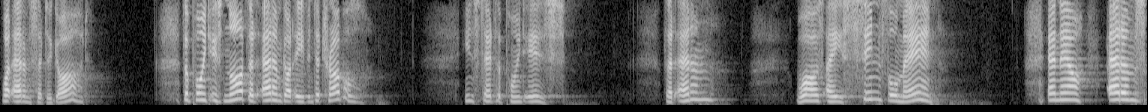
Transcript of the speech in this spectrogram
what Adam said to God. The point is not that Adam got Eve into trouble. Instead, the point is that Adam was a sinful man. And now Adam's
